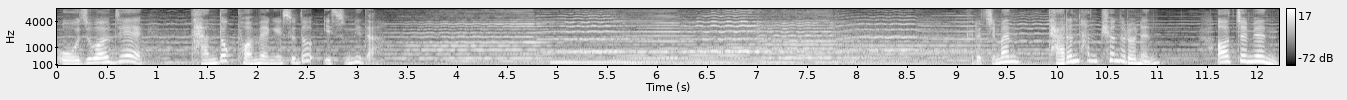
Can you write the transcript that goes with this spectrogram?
오즈월드의 단독 범행일 수도 있습니다. 그렇지만 다른 한편으로는 어쩌면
